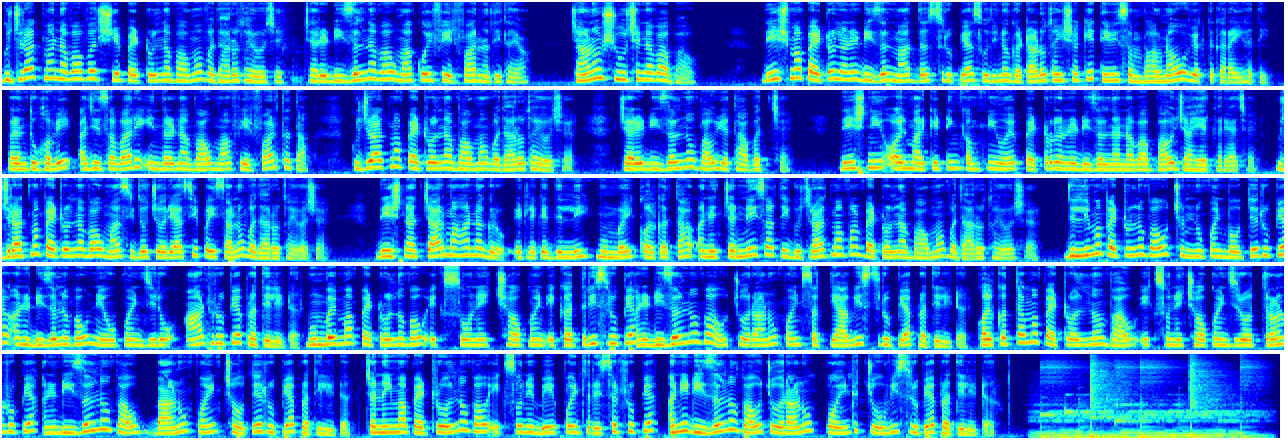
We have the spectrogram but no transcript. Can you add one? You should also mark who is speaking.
Speaker 1: ગુજરાતમાં નવા વર્ષે પેટ્રોલના ભાવમાં વધારો થયો છે, જ્યારે ડીઝલના ભાવમાં કોઈ ફેરફાર નથી થયા. જાણો શું છે નવા ભાવ? દેશમાં પેટ્રોલ અને ડીઝલમાં દસ રૂપિયા સુધીનો ઘટાડો થઈ શકે તેવી સંભાવનાઓ વ્યક્ત કરાઈ હતી. પરંતુ હવે આજે સવારે ઈંધણના ભાવમાં ફેરફાર થતાં ગુજરાતમાં પેટ્રોલના ભાવમાં વધારો થયો છે, જ્યારે ડીઝલનો ભાવ યથાવત છે. દેશની ઓઇલ માર્કેટિંગ કંપનીઓએ પેટ્રોલ અને ડીઝલના નવા ભાવ જાહેર કર્યા છે. ગુજરાતમાં પેટ્રોલના ભાવમાં સીધો ચોર્યાસી પૈસાનો વધારો થયો છે. દેશના ચાર મહાનગરો, એટલે કે દિલ્હી, મુંબઈ, કોલકાતા અને ચેન્નઈ સાથે ગુજરાતમાં પણ પેટ્રોલના ભાવમાં વધારો થયો છે. દિલ્હીમાં પેટ્રોલનો ભાવ છન્નું પોઈન્ટ બોતેર રૂપિયા અને ડીઝલનો ભાવ નેવું પોઈન્ટ ઝીરો આઠ રૂપિયા પ્રતિ લીટર. મુંબઈમાં પેટ્રોલનો ભાવ એકસો ને છ પોઈન્ટ એકત્રીસ રૂપિયા અને ડીઝલનો ભાવ ચોરાણું પોઈન્ટ સત્યાવીસ રૂપિયા પ્રતિ લીટર. કોલકાતામાં પેટ્રોલનો ભાવ એકસો ને છ પોઈન્ટ ઝીરો ત્રણ રૂપિયા અને ડીઝલનો ભાવ બાણું પોઈન્ટ છોતેર રૂપિયા પ્રતિ લીટર. ચેન્નઈમાં પેટ્રોલનો ભાવ એકસો ને બે પોઈન્ટ ત્રેસઠ રૂપિયા અને ડીઝલનો ભાવ ચોરાણું પોઈન્ટ ચોવીસ રૂપિયા પ્રતિ લીટર.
